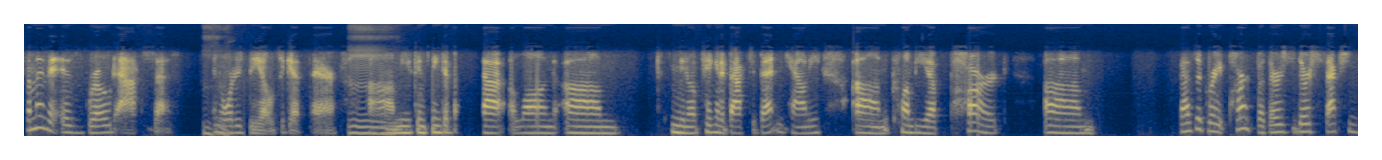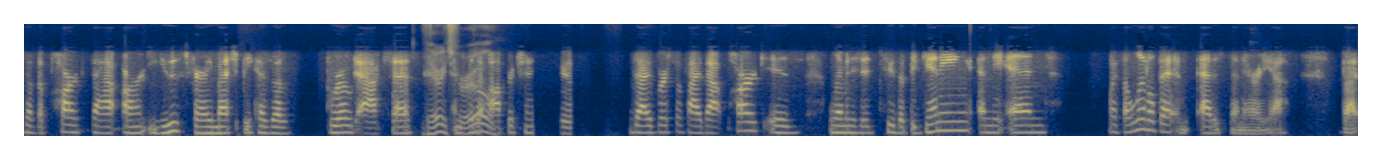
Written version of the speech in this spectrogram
some of it is road access in order to be able to get there. Um, you can think about that along, um, you know, taking it back to Benton County, um, Columbia Park. That's a great park, but there's there's sections of the park that aren't used very much because of road access. Very And so true. the opportunity to diversify that park is limited to the beginning and the end, with a little bit in Edison area. But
